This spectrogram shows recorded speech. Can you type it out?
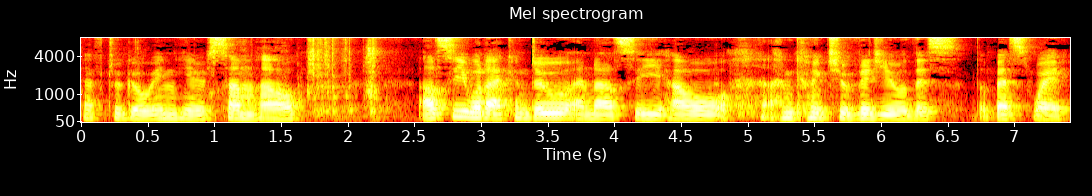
have to go in here somehow. I'll see what I can do and I'll see how I'm going to video this the best way.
